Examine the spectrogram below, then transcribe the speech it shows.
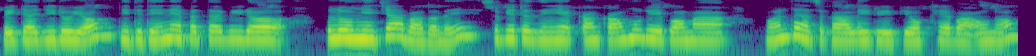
ဗိတ္တကြီးတို့ရောဒီတဲ့နဲ့ပတ်သက်ပြီးတော့ဘယ်လိုမြင်ကြပါသလဲစုပြတဲ့စဉ်ရဲ့ကံကောင်းမှုတွေပေါ်မှာဝမ်းသာစကားလေးတွေပြောခဲ့ပါအောင်နော်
